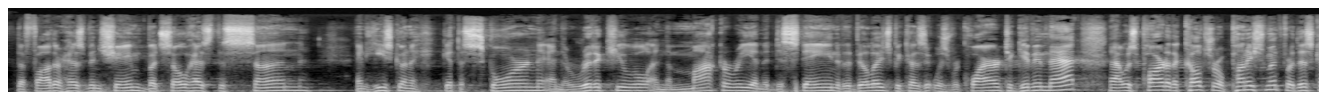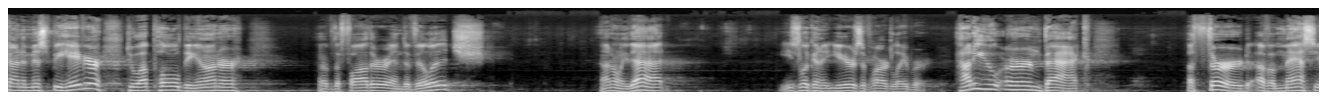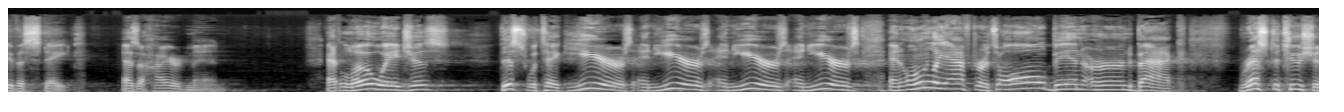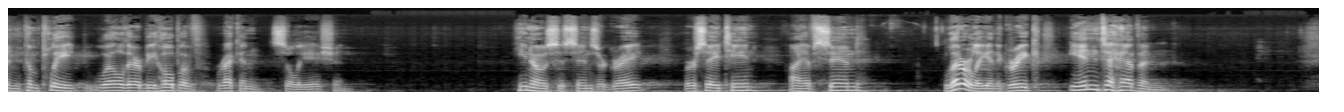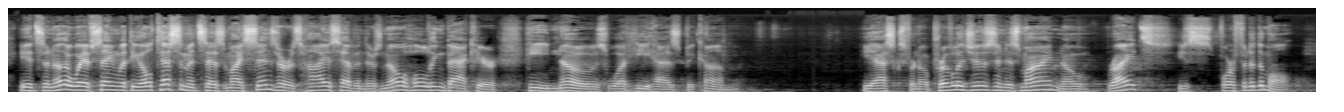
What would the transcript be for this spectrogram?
The father has been shamed, but so has the son and he's going to get the scorn and the ridicule and the mockery and the disdain of the village because it was required to give him that. That was part of the cultural punishment for this kind of misbehavior to uphold the honor of the father and the village. Not only that, he's looking at years of hard labor. How do you earn back a third of a massive estate as a hired man? At low wages, this will take years and years and years and years, and only after it's all been earned back, restitution complete, will there be hope of reconciliation. He knows his sins are great. Verse 18, I have sinned, literally in the Greek, into heaven. It's another way of saying what the Old Testament says, my sins are as high as heaven. There's no holding back here. He knows what he has become. He asks for no privileges in his mind, no rights. He's forfeited them all.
